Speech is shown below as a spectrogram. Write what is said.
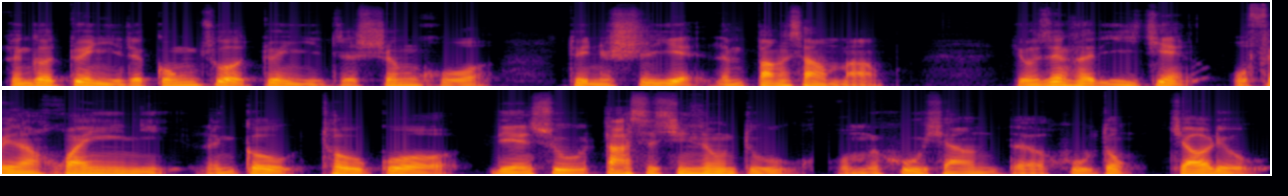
能够对你的工作、对你的生活、对你的事业能帮上忙。有任何的意见，我非常欢迎你能够透过脸书大师轻松读，我们互相的互动交流。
